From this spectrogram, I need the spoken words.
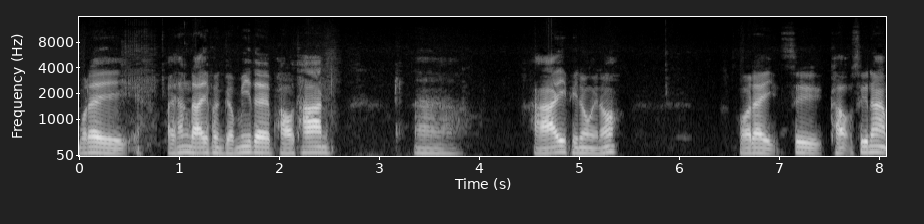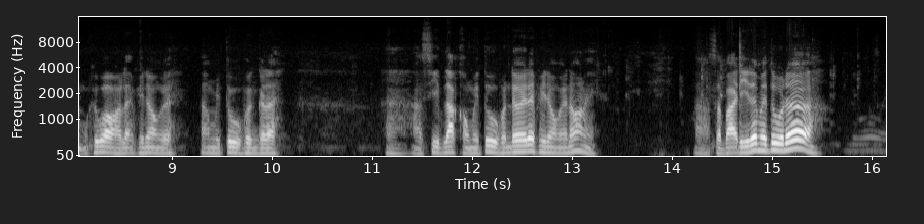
บ่ได้ไปทางใดเพิ่นก็มีแต่เผาถ่านอ่าขายพี่น้องเอ้ยเนาะพอได้ซื้อข้าวซื้อน้ำคือว่าหั่นแหละพี่น้องเลยทางไปตู้เพิ่นก็ได้อ่าอาชีพหลักของไปตู้เพิ่นเด้อได้อพี่น้องเลยเนาะนี่อ่าสบายดีเด้อไปตู้เด้อโดย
